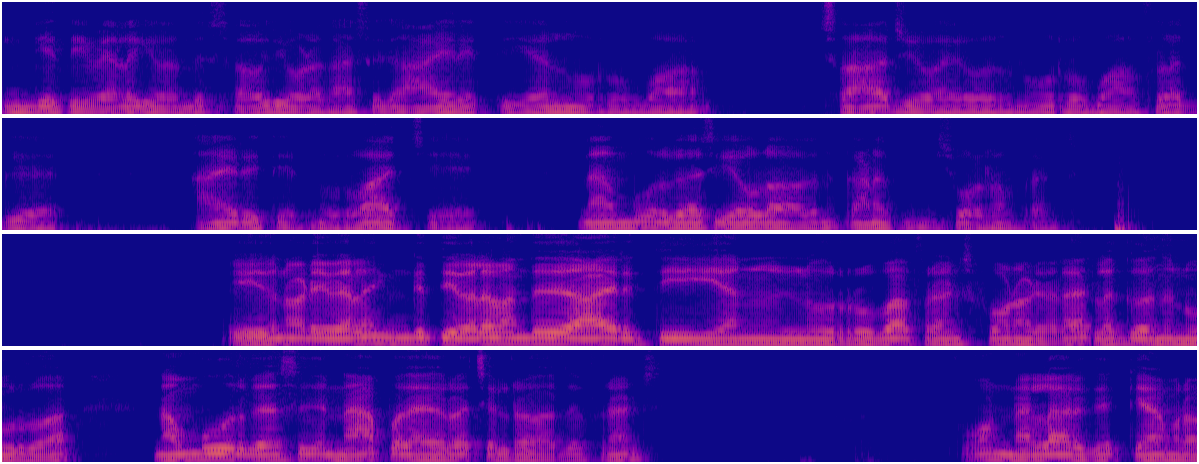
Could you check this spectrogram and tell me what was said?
இங்கேத்தி விலைக்கு வந்து சவுதியோட காசுக்கு ஆயிரத்தி எழுநூறுரூபா சார்ஜ் ஒயர் ஒரு நூறுரூபா ஃப்ளக்கு ஆயிரத்தி எட்நூறுரூவா ஆச்சு. நம்ம ஊர் காசுக்கு எவ்வளோ ஆகுதுன்னு கணக்கு பண்ணி சொல்கிறேன் ஃப்ரெண்ட்ஸ் இதனுடைய விலை இங்கத்தி விலை வந்து ஆயிரத்தி எழுநூறுரூபா ஃப்ரெண்ட்ஸ் ஃபோனோடைய விலை ப்ளக்கு வந்து நூறுரூவா நம்ம ஊர் காசுக்கு நாற்பதாயிரரூவா சில்லற வருது ஃப்ரெண்ட்ஸ் ஃபோன் நல்லா இருக்குது கேமரா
